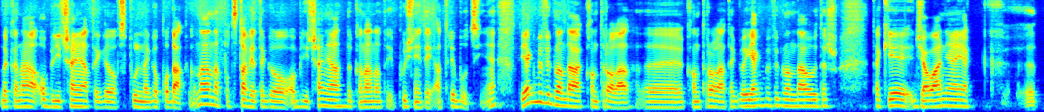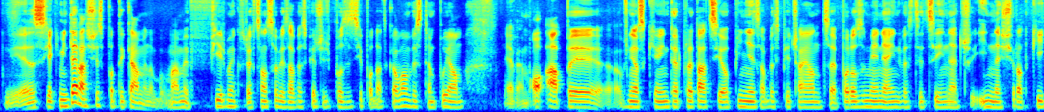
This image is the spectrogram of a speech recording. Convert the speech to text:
dokonała obliczenia tego wspólnego podatku. No a na podstawie tego obliczenia dokonano tej później tej atrybucji. Nie? To jakby wyglądała kontrola, e, kontrola tego, jakby wyglądały też takie działania, jak E, z jakimi teraz się spotykamy, no bo mamy firmy, które chcą sobie zabezpieczyć pozycję podatkową, występują, nie wiem, o APy, wnioski o interpretację, opinie zabezpieczające, porozumienia inwestycyjne czy inne środki,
